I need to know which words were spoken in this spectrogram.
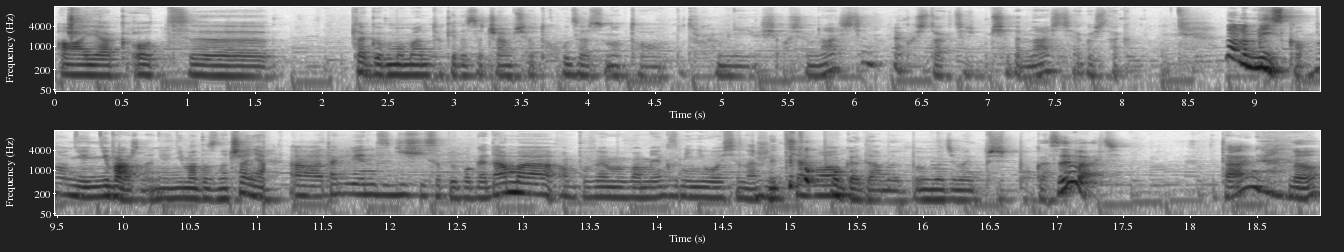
a jak od y, tego momentu, kiedy zaczęłam się odchudzać, no to, to trochę mniej, 18, jakoś tak, gdzieś 17, jakoś tak. No ale blisko, no nie, nieważne, nie, nie ma do znaczenia. A, tak więc dzisiaj sobie pogadamy, opowiemy Wam, jak zmieniło się nasze Nie tylko ciało. pogadamy, bo będziemy pokazywać. tak? No.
